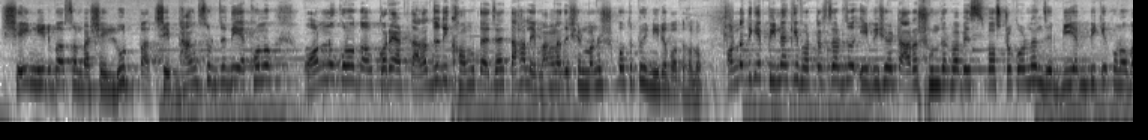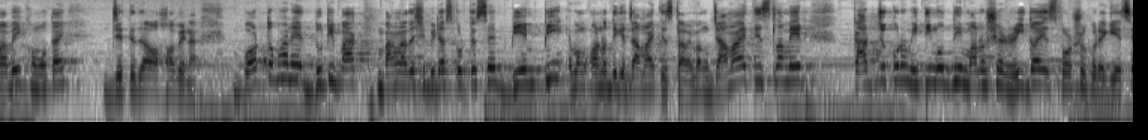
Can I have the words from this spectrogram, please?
সেই নির্বাচন বা সেই লুটপাট, সেই ভাঙচুর যদি এখনও অন্য কোনো দল করে আর তারা যদি ক্ষমতায় যায়, তাহলে বাংলাদেশের মানুষ কতটুকু নিরাপদ হলো? অন্যদিকে পিনাকি ভট্টাচার্য এই বিষয়টা আরও সুন্দরভাবে স্পষ্ট করলেন যে বিএমপিকে কোনোভাবেই ক্ষমতায় যেতে দেওয়া হবে না। বর্তমানে দুটি বাঘ বাংলাদেশে বিরাজ করতেছে বিএমপি এবং অন্যদিকে জামায়াত ইসলাম। এবং জামায়াত ইসলামের কার্যক্রম ইতিমধ্যেই মানুষের হৃদয়ে স্পর্শ করে গিয়েছে।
